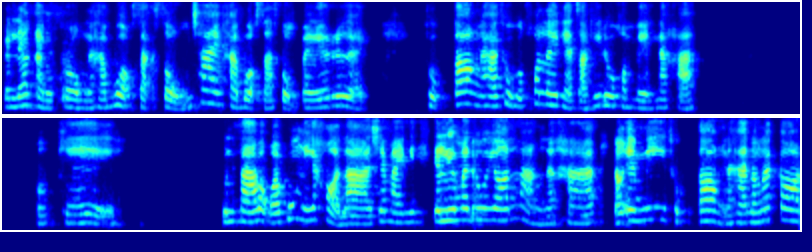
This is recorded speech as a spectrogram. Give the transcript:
เป็นเรื่องอนุกรมนะคะ บวกสะสมใช่ค่ะ บวกสะสมไปเรื่อยๆ ถูกต้องนะคะ ถูกทุกคนเลยเนี่ยจากที่ดูคอมเมนต์นะคะ โอเค คุณฟ้าบอกว่าพรุ่งนี้ขอลาใช่ไหมอย่าลืมมาดูย้อนหลังนะคะ น้องเอมมี่ถูกต้องนะคะ น้องนกร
